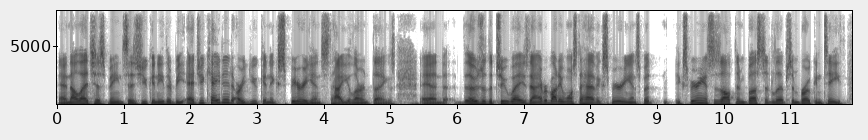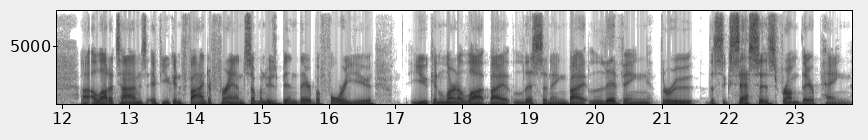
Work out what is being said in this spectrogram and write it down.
And all that just means is you can either be educated or you can experience how you learn things. And those are the two ways. Now, everybody wants to have experience, but experience is often busted lips and broken teeth. Uh, a lot of times, if you can find a friend, someone who's been there before you, you can learn a lot by listening, by living through the successes from their pain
